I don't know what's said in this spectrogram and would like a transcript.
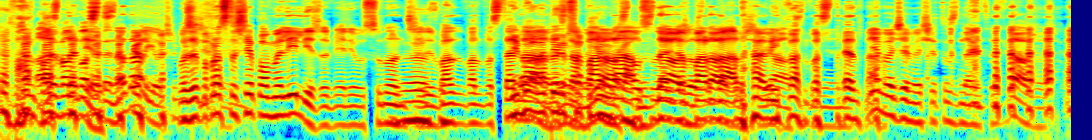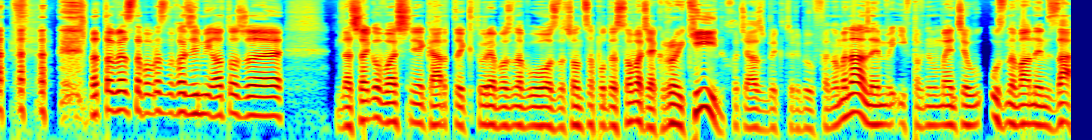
E, Van Ale Van Basten dali oczywiście. Może po prostu się pomylili, że mieli usunąć Jezu. Van, Van Nie Bastena, pierwsza para. usunęli Lamparda, a dali Van Nie, Bastena. nie będziemy się tu znęcać, zdarza. Natomiast to po prostu chodzi mi o to, że dlaczego właśnie karty, które można było znacząco podesować, jak Roy Keane chociażby, który był fenomenalnym i w pewnym momencie uznawanym za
